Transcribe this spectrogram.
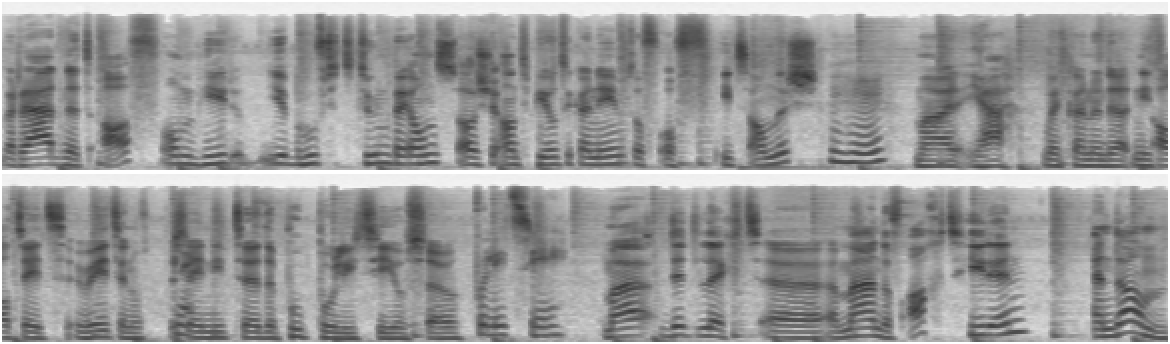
raden het af om hier je behoefte te doen bij ons als je antibiotica neemt of, of iets anders. Mhm. Maar ja, wij kunnen dat niet altijd weten. Of we Nee. zijn niet eh, de poeppolitie of zo. Politie. Maar dit ligt eh, een maand of acht hierin. En dan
